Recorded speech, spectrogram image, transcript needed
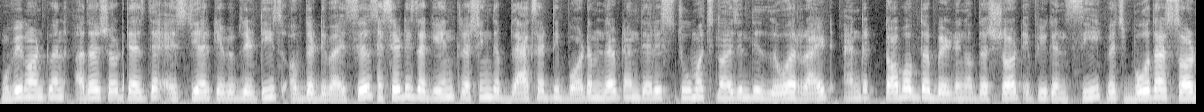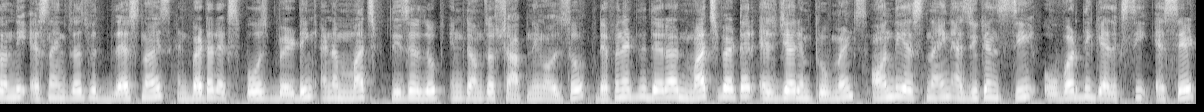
Moving on to another shot test the HDR capabilities of the devices. S8 is again crushing the blacks at the bottom left and there is too much noise in the lower right and the top of the building of the shot if you can see which both are shot on the S9 Plus with less noise and better exposed building and a much pleaser look in terms of sharpening also. Definitely there are much better HDR improvements on the S9 as you can see over the Galaxy S8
